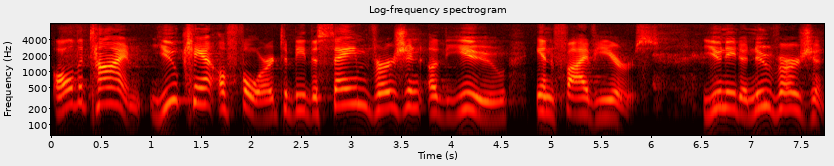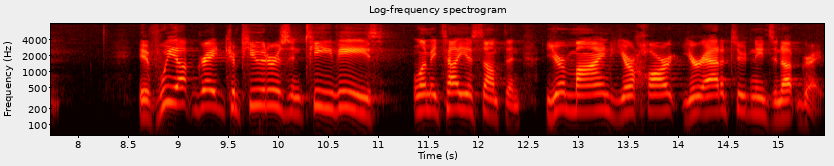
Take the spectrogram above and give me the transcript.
All the time. You can't afford to be the same version of you in five years. You need a new version. If we upgrade computers and TVs let me tell you something. Your mind, your heart, your attitude needs an upgrade.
